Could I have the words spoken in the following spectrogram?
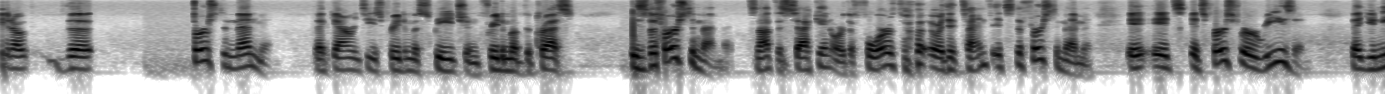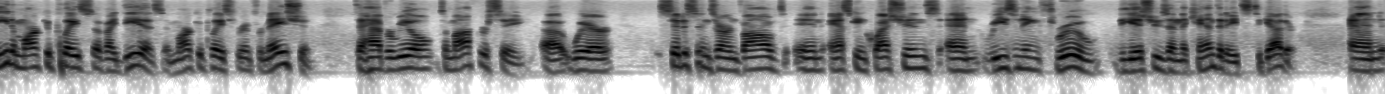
you know, the First Amendment that guarantees freedom of speech and freedom of the press is the First Amendment. It's not the second or the fourth or the tenth. It's the First Amendment. It, it's it's first for a reason that you need a marketplace of ideas and marketplace for information to have a real democracy uh, where citizens are involved in asking questions and reasoning through the issues and the candidates together. And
